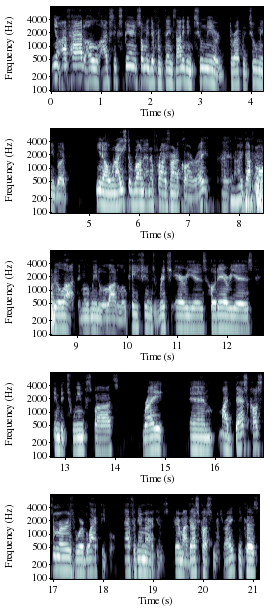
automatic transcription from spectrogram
you know, I've had a, I've experienced so many different things, not even to me or directly to me, but you know, when I used to run Enterprise Rent a Car, right? I, I mm-hmm. got promoted a lot. They moved me to a lot of locations, rich areas, hood areas, in between spots, right? And my best customers were black people, African Americans. They're my best customers, right? Because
